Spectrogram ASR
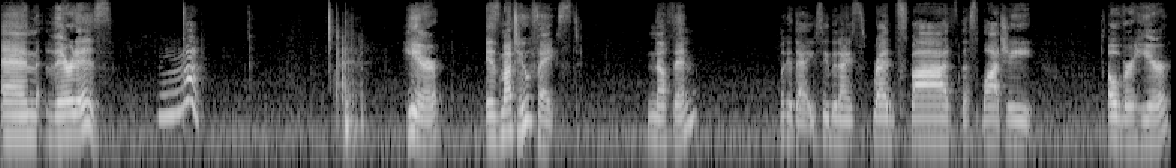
And there it is. Here is my Too Faced. Nothing. Look at that. You see the nice red spots, the splotchy over here.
